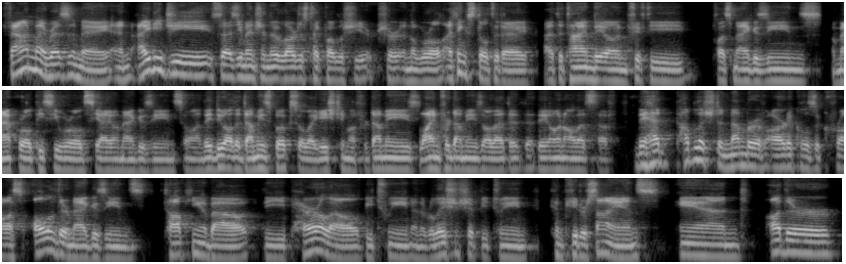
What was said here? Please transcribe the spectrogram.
found my resume and IDG, so as you mentioned, they're the largest tech publisher in the world. I think still today. At the time, they owned 50 plus magazines, Macworld, PC World, CIO magazine, so on. They do all the dummies books, so like HTML for Dummies, Wine for Dummies, all that. They own all that stuff. They had published a number of articles across all of their magazines talking about the parallel between and the relationship between computer science and other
